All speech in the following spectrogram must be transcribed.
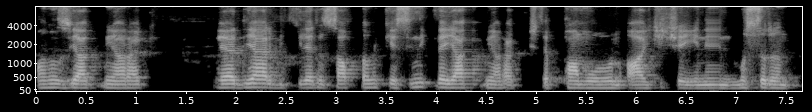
anız yakmayarak veya diğer bitkilerin saplarını kesinlikle yakmayarak işte pamuğun, ayçiçeğinin, mısırın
